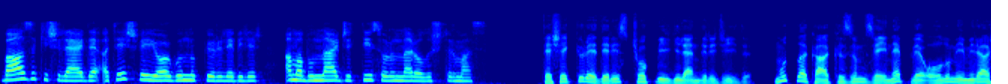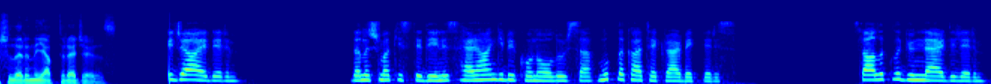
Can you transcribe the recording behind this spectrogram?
Bazı kişilerde ateş ve yorgunluk görülebilir ama bunlar ciddi sorunlar oluşturmaz. Teşekkür ederiz çok bilgilendiriciydi. Mutlaka kızım Zeynep ve oğlum Emir'e aşılarını yaptıracağız. Rica ederim. Danışmak istediğiniz herhangi bir konu olursa mutlaka tekrar bekleriz. Sağlıklı günler dilerim.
